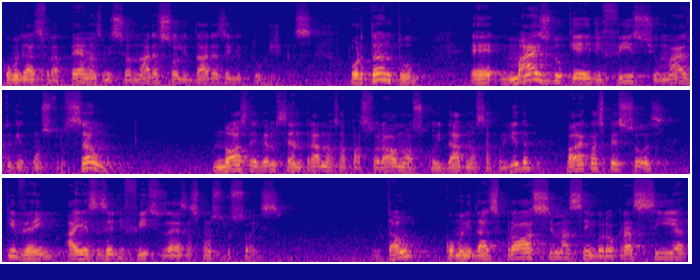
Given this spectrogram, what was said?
comunidades fraternas, missionárias, solidárias e litúrgicas. Portanto, é, mais do que edifício, mais do que construção, nós devemos centrar nossa pastoral, nosso cuidado, nossa acolhida para com as pessoas que vêm a esses edifícios, a essas construções. Então, comunidades próximas, sem burocracia,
